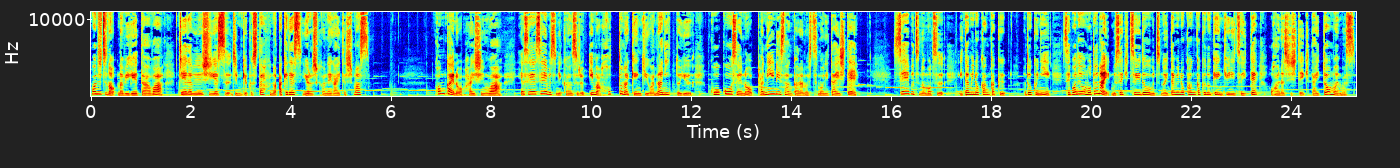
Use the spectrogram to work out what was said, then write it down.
本日のナビゲーターは JWCS 事務局スタッフのあけです。よろしくお願いいたします。今回の配信は野生生物に関する今ホットな研究は何という高校生のパニーニさんからの質問に対して生物の持つ痛みの感覚特に背骨を持たない無脊椎動物の痛みの感覚の研究についてお話ししていきたいと思います。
